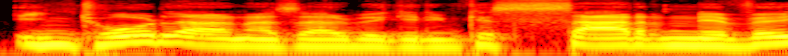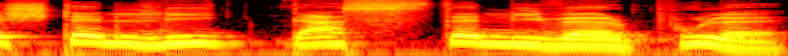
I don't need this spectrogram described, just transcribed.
اینطور در نظر بگیریم که سرنوشت لیگ دست لیورپوله.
